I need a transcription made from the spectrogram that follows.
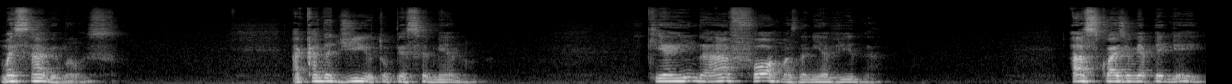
Mas sabe, irmãos, a cada dia eu estou percebendo que ainda há formas na minha vida às quais eu me apeguei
